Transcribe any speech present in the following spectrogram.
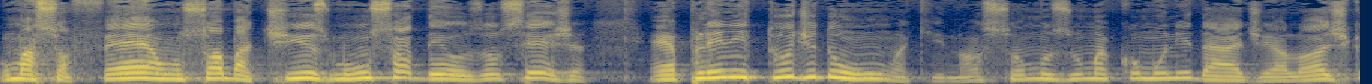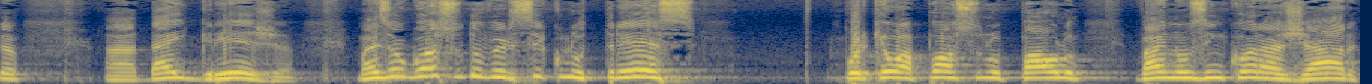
uma só fé, um só batismo, um só Deus. Ou seja, é a plenitude do um aqui. Nós somos uma comunidade, é a lógica ah, da igreja. Mas eu gosto do versículo 3, porque o apóstolo Paulo vai nos encorajar,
